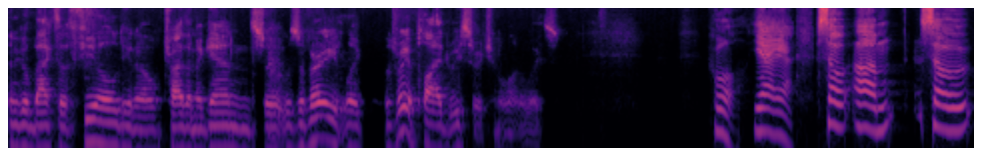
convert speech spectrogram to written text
then go back to the field, you know, try them again. So it was a very like it was very applied research in a lot of ways. Cool. Yeah, yeah. So, um, so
